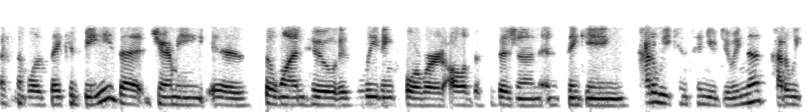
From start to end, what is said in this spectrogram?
as simple as they could be, that Jeremy is the one who is leading forward all of this vision and thinking, how do we continue doing this? How do we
